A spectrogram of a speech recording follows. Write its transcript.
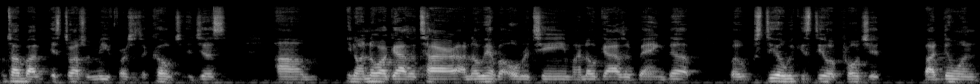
I'm talking about it starts with me first as a coach. It just, um, you know, I know our guys are tired. I know we have an older team. I know guys are banged up, but still we can still approach it by doing,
